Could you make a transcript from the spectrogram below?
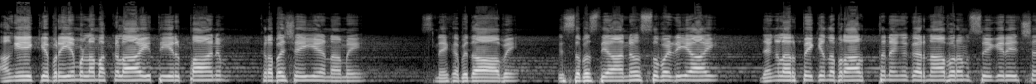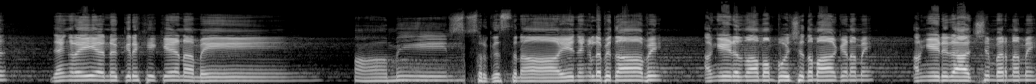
അങ്ങേക്ക് പ്രിയമുള്ള മക്കളായി തീർപ്പാനും കൃപ ചെയ്യണമേ. സ്നേഹപിതാവേ വിസബസ്ത്യാനോസ് വഴിയായി ഞങ്ങൾ അർപ്പിക്കുന്ന പ്രാർത്ഥന കരുണാപുരം സ്വീകരിച്ച് ഞങ്ങളെ അനുഗ്രഹിക്കണമേ. ആമേൻ. സ്വർഗസ്ഥനായ ഞങ്ങളുടെ പിതാവേ അങ്ങയുടെ നാമം പൂജിതമാകണമേ. അങ്ങയുടെ രാജ്യം വരണമേ.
